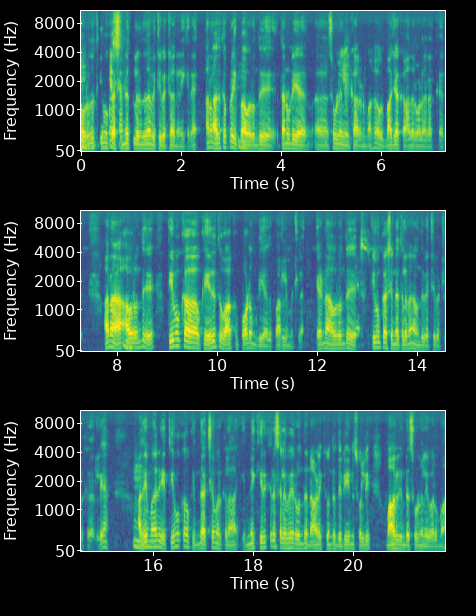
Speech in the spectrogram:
அவர் வந்து திமுக. சின்னத்துல இருந்து தான் வெற்றி பெற்றார் நினைக்கிறேன். ஆனா அதுக்கப்புறம் இப்போ. அவர் வந்து தன்னுடைய சூழ்நிலையின் காரணமாக அவர் பாஜக ஆதரவாளராக இருக்காரு. ஆனா அவர் வந்து திமுகவுக்கு எதிர்த்து வாக்கு போட முடியாது பார்லிமெண்ட்ல. ஏன்னா அவர் வந்து. திமுக சின்னத்துல தான் வந்து வெற்றி பெற்றிருக்கிறார் இல்லையா. அதே மாதிரி திமுகவுக்கு இந்த அச்சம் இருக்கலாம் இன்னைக்கு இருக்கிற சில பேர் வந்து நாளைக்கு வந்து திடீர்னு சொல்லி மாறுகின்ற சூழ்நிலை வருமா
